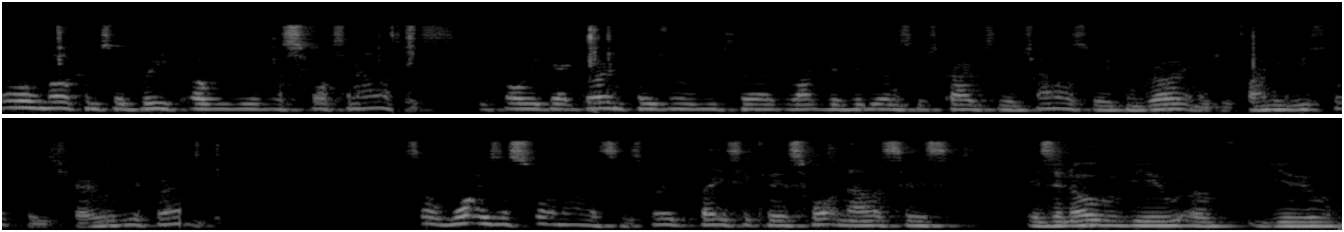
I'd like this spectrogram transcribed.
Hello and welcome to a brief overview of a SWOT analysis. Before we get going, please remember to like the video and subscribe to the channel so we can grow it. And if you find it useful, please share it with your friends. So what is a SWOT analysis? Very basically, a SWOT analysis is an overview of you,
